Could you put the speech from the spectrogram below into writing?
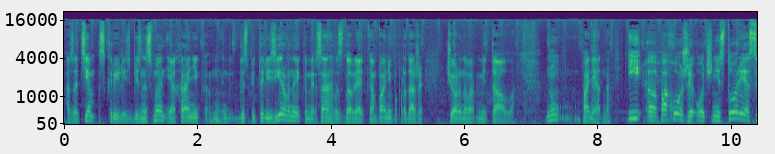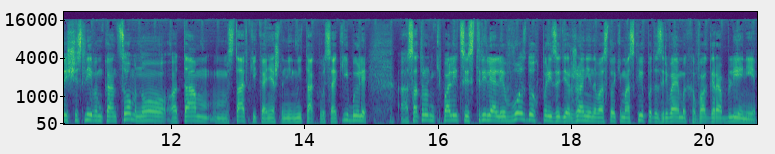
а затем скрылись. Бизнесмен и охранник госпитализированы, коммерсант возглавляет компанию по продаже черного металла. Ну, понятно. И э, похожая очень история со счастливым концом, но э, там ставки, конечно, не, не так высоки были. А, сотрудники полиции стреляли в воздух при задержании на востоке Москвы подозреваемых в ограблении.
